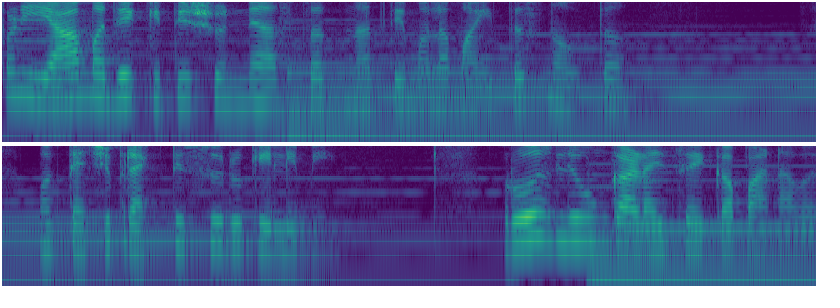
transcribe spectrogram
पण यामध्ये किती शून्य असतात ना ते मला माहीतच नव्हतं. मग त्याची प्रॅक्टिस सुरू केली मी. रोज लिहून काढायचं एका पानावर.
